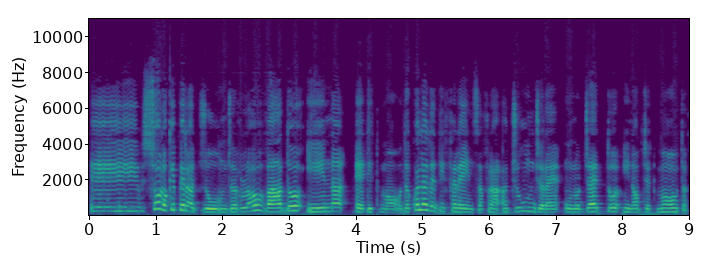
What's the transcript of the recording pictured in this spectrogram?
e solo che per aggiungerlo vado in edit mode. Qual è la differenza fra aggiungere un oggetto in object mode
